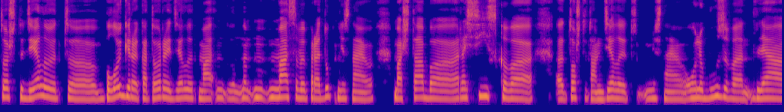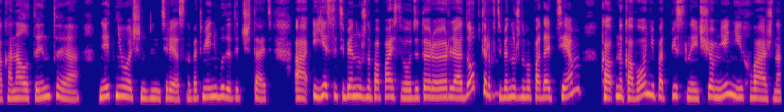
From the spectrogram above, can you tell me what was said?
то, что делают э, блогеры, которые делают делают массовый продукт, не знаю, масштаба российского, э, то, что там делает, не знаю, Оля Бузова для канала ТНТ, мне это не очень интересно, поэтому я не буду это читать. А, и если тебе нужно попасть в аудиторию early адоптеров, тебе нужно попадать тем, на кого они подписаны и чье мнение их важно.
